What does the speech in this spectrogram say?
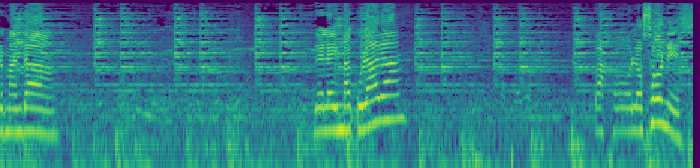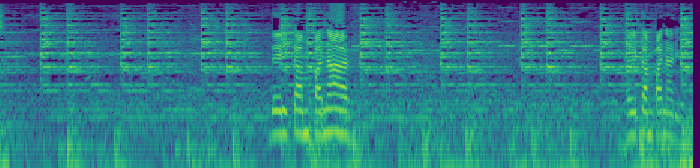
Hermandad de la Inmaculada bajo los sones del campanar. El campanario.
